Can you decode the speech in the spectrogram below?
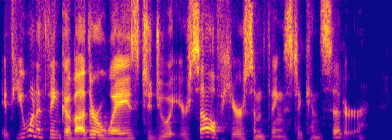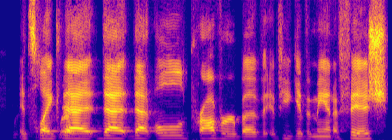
if you want to think of other ways to do it yourself here's some things to consider. It's like Right. that that that old proverb of if you give a man a fish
